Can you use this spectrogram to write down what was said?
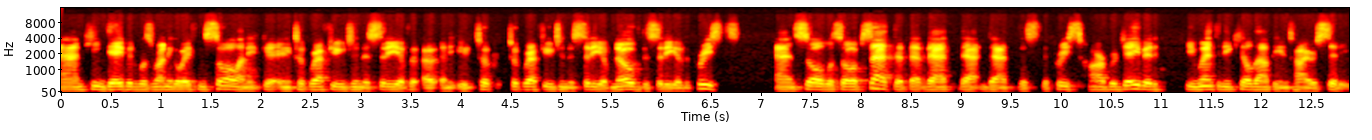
and King David was running away from Saul, and he, and he took refuge in the city of uh, and he took took refuge in the city of Nov, the city of the priests. And Saul was so upset that that that that that this, the priests harbored David. He went and he killed out the entire city.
